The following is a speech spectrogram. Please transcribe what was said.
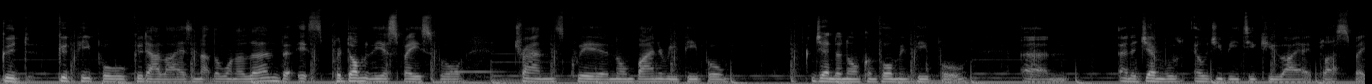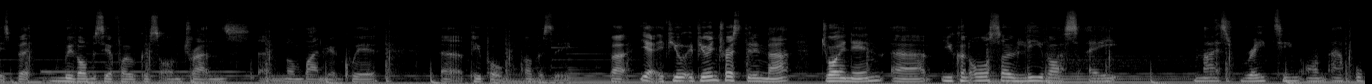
good good people, good allies, and that they want to learn. But it's predominantly a space for trans, queer, non-binary people, gender non-conforming people um, and a general LGBTQIA plus space, but with obviously a focus on trans and non-binary and queer uh, people, obviously. But yeah, if you're if you're interested in that, join in. Uh, you can also leave us a nice rating on Apple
